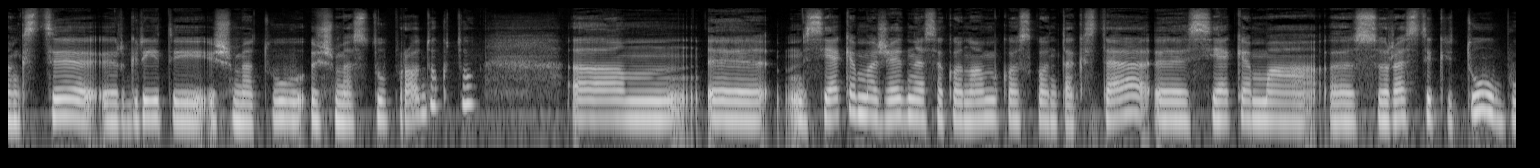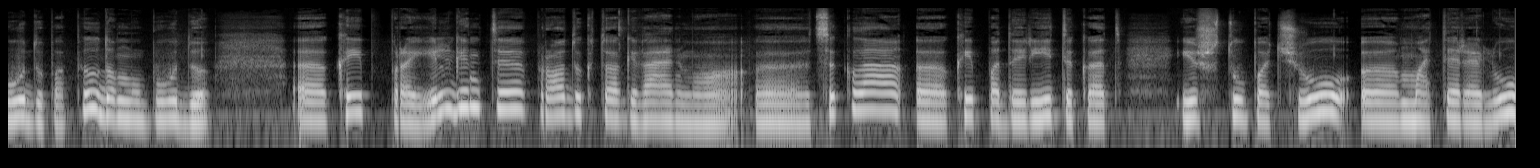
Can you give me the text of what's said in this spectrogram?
anksti ir greitai išmetų išmestų produktų. Um, e, siekiama žiedinės ekonomikos kontekste, e, siekiama surasti kitų būdų, papildomų būdų, kaip prailginti produkto gyvenimo ciklą, kaip padaryti, kad iš tų pačių e, materialių,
